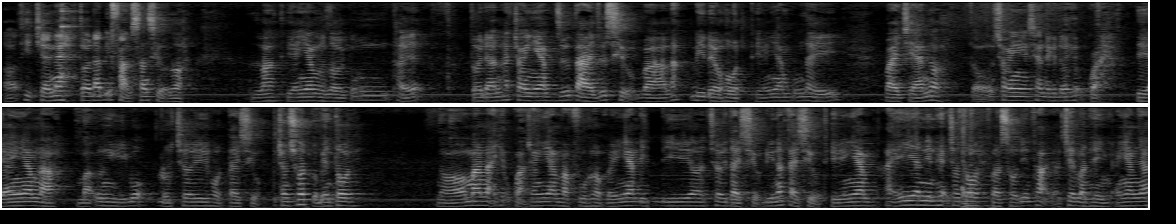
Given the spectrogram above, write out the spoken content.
Đó thì chén này, tôi đã bị phản sang xỉu rồi. Vâng thì anh em vừa rồi cũng thấy đấy tôi đã lắc cho anh em giữ tài, giữ xỉu và lắc đi đều hột, thì anh em cũng thấy vài chén rồi. Tôi cũng cho anh em xem được cái độ hiệu quả thì anh em nào mà ưng ý bộ đồ chơi hột tài xỉu trong suốt của bên tôi nó mang lại hiệu quả cho anh em và phù hợp với anh em đi đi uh, chơi tài xỉu đi nắp tài xỉu thì anh em hãy liên hệ cho tôi và số điện thoại ở trên màn hình anh em nhé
